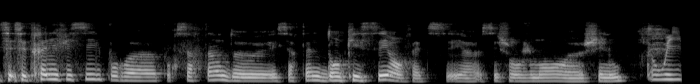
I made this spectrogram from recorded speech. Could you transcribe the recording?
c'est très difficile pour, euh, pour certains de, et certaines d'encaisser en fait ces, euh, ces changements euh, chez nous. Oui.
